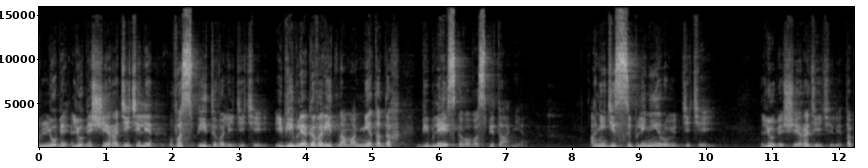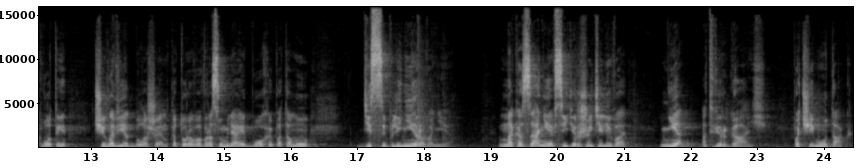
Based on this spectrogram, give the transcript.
любящие родители воспитывали детей. И Библия говорит нам о методах библейского воспитания. Они дисциплинируют детей, любящие родители. Так вот и человек блажен, которого вразумляет Бог, и потому дисциплинирование, наказание Вседержителева не отвергай. Почему так?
